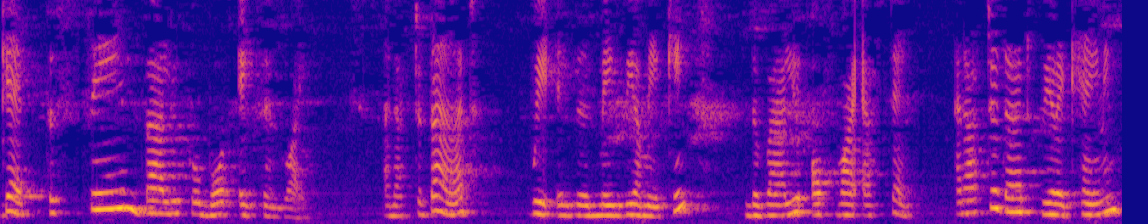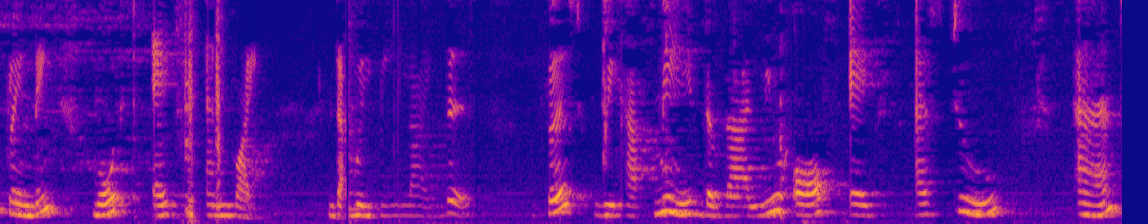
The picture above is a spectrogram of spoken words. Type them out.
get the same value for both x and y. And after that we will make we are making the value of y as 10 and after that we are again printing both x and y. That will be like this First, we have made the value of x as 2 and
